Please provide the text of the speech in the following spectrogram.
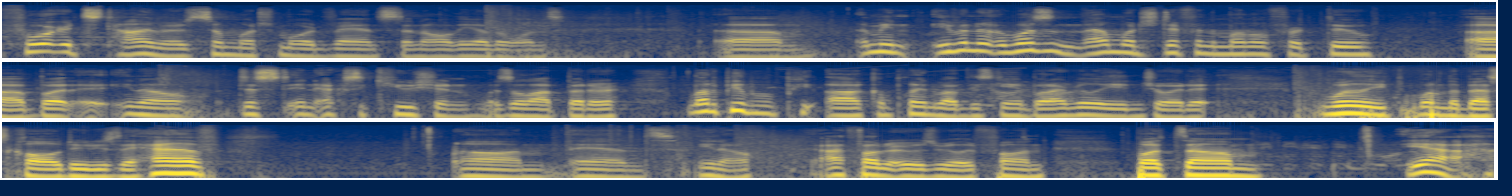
for its time, it was so much more advanced than all the other ones. Um, I mean, even it wasn't that much different than Modern Warfare 2, uh, but uh, you know, just in execution was a lot better. A lot of people uh, complained about this game, but I really enjoyed it. Really, one of the best Call of Duties they have. Um, and you know, I thought it was really fun. But um, yeah,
